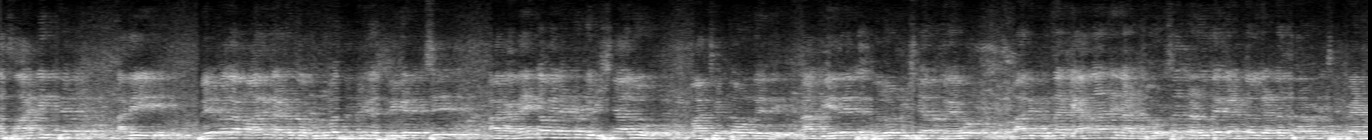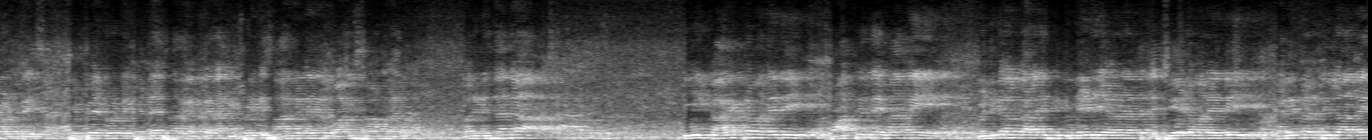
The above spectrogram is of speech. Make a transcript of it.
ఆ సాహిత్యం అది ప్రేమగా మారి నన్ను ఒక కుటుంబ సభ్యుడిగా స్వీకరించి నాకు అనేకమైనటువంటి విషయాలు మాకు చెప్తూ ఉండేది. నాకు ఏదైతే తెలియని విషయాలు ఉన్నాయో వారికి ఉన్న జ్ఞానాన్ని నా డౌట్స్ అని అడిగితే గంటలు గంటల తర్వాత చెప్పేటువంటి చెప్పేటువంటి పెద్ద సార్ కంటే నాకు ఇప్పటికీ సార్ నేను భావిస్తూ ఉంటాను మరి నిజంగా ఈ కార్యక్రమం అనేది పార్టీ దేహాన్ని మెడికల్ కాలేజీ డొనేట్ చేయడం చేయడం అనేది కరీంనగర్ జిల్లానే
